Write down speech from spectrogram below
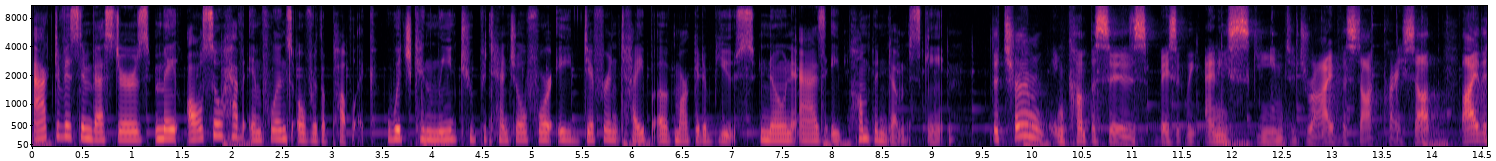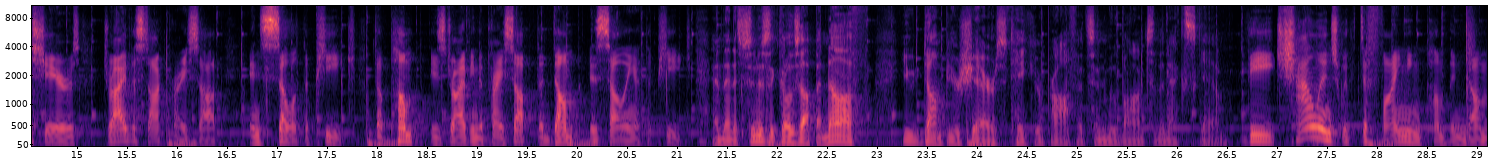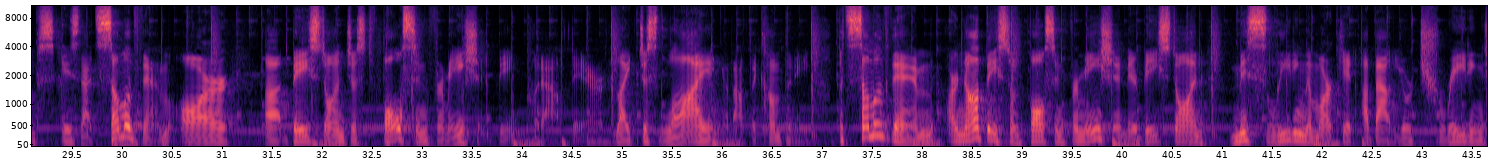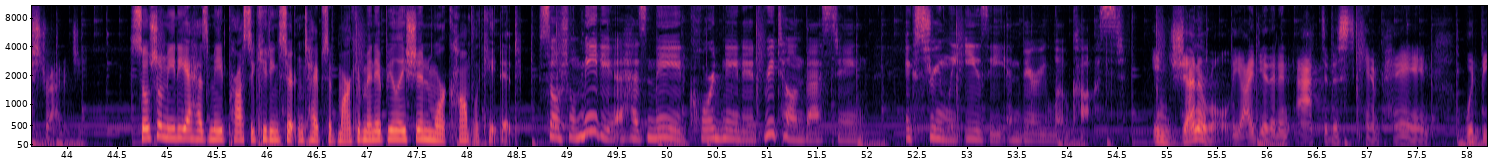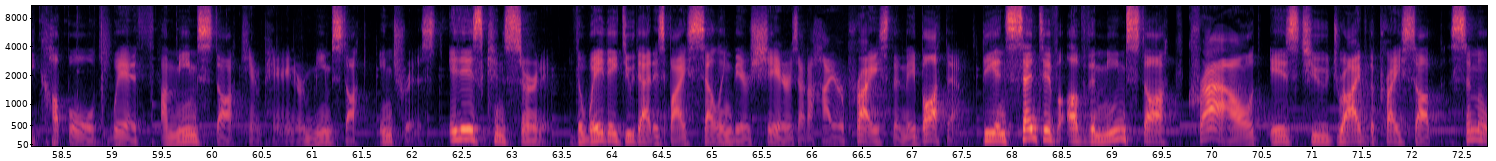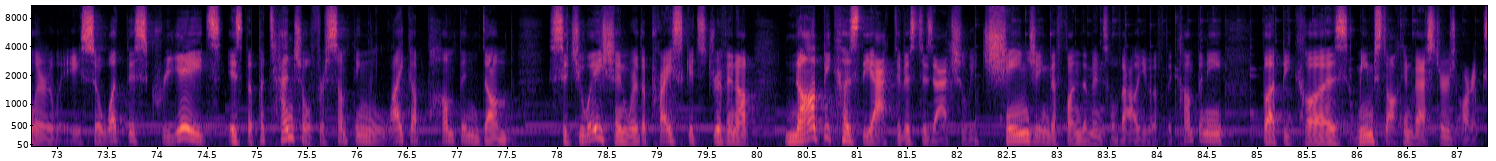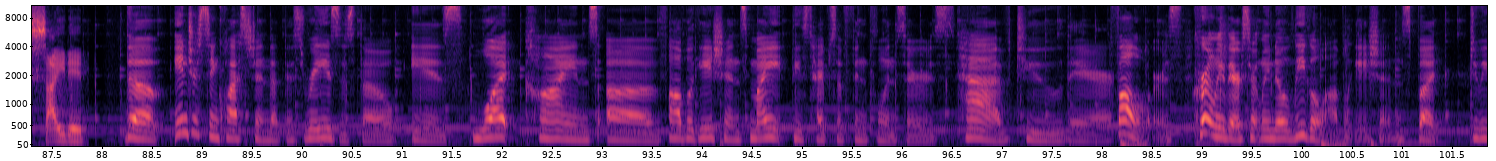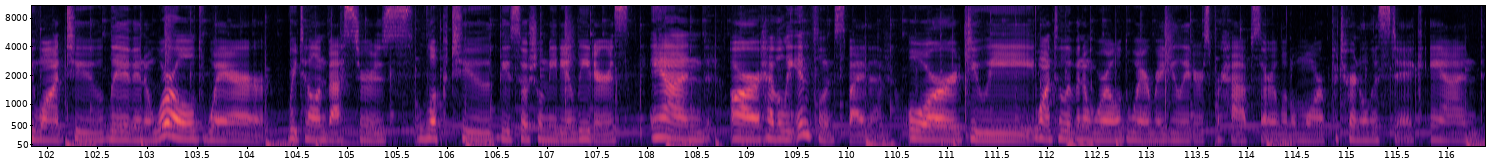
activist investors may also have influence over the public, which can lead to potential for a different type of market abuse known as a pump and dump scheme. The term encompasses basically any scheme to drive the stock price up, buy the shares, drive the stock price up, and sell at the peak. The pump is driving the price up, the dump is selling at the peak. And then as soon as it goes up enough, you dump your shares, take your profits, and move on to the next scam. The challenge with defining pump and dumps is that some of them are uh, based on just false information being put out there, like just lying about the company. But some of them are not based on false information, they're based on misleading the market about your trading strategy. Social media has made prosecuting certain types of market manipulation more complicated. Social media has made coordinated retail investing extremely easy and very low cost. In general, the idea that an activist campaign would be coupled with a meme stock campaign or meme stock interest, it is concerning. The way they do that is by selling their shares at a higher price than they bought them. The incentive of the meme stock crowd is to drive the price up similarly. So, what this creates is the potential for something like a pump and dump situation where the price gets driven up not because the activist is actually changing the fundamental value of the company, but because meme stock investors are excited. The interesting question that this raises, though, is what kinds of obligations might these types of influencers have to their followers? Currently, there are certainly no legal obligations, but do we want to live in a world where retail investors look to these social media leaders and are heavily influenced by them? Or do we want to live in a world where regulators perhaps are a little more paternalistic and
